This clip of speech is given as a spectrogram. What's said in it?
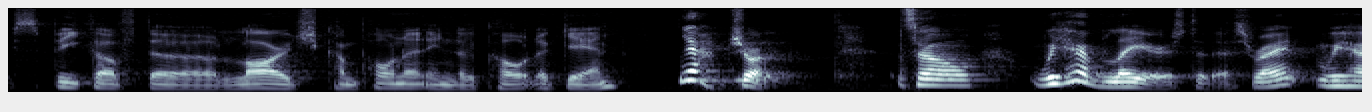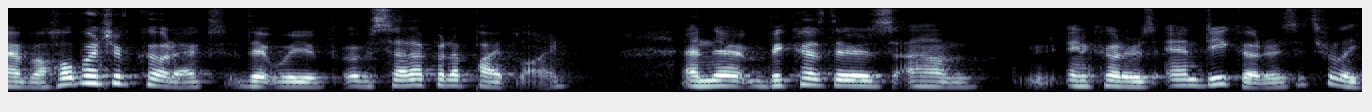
speak of the large component in the code again? Yeah, sure. So we have layers to this, right? We have a whole bunch of codecs that we've set up in a pipeline. And there, because there's um, encoders and decoders, it's really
